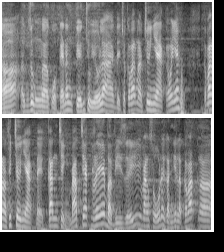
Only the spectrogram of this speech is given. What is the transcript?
Đó, ứng dụng ờ, của cái nâng tiếng chủ yếu là để cho các bác nào chơi nhạc các bác nhé. Các bác nào thích chơi nhạc để căn chỉnh bát chép rễ Bởi vì dưới vang số này gần như là các bác ờ,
